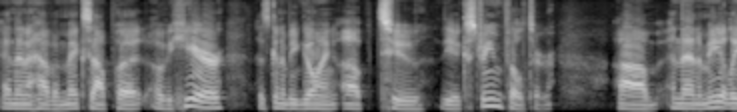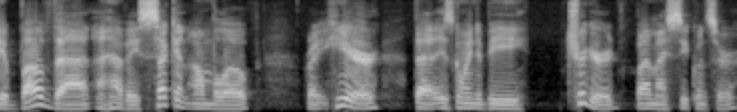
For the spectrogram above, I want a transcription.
And then I have a mix output over here that's going to be going up to the Xtreme filter. Um, and then immediately above that, I have a second envelope right here that is going to be triggered by my sequencer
